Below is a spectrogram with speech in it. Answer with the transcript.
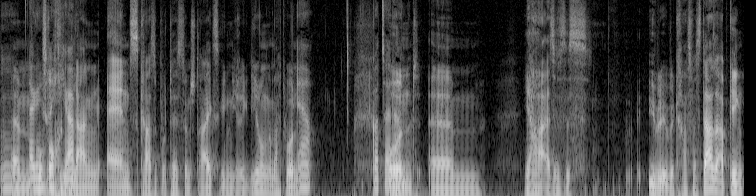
Mhm, ähm, da ging wo es richtig ab. wochenlang ends krasse Proteste und Streiks gegen die Regierung gemacht wurden. Ja. Gott sei Dank. Und ähm, ja, also es ist übel, übel krass, was da so abging.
